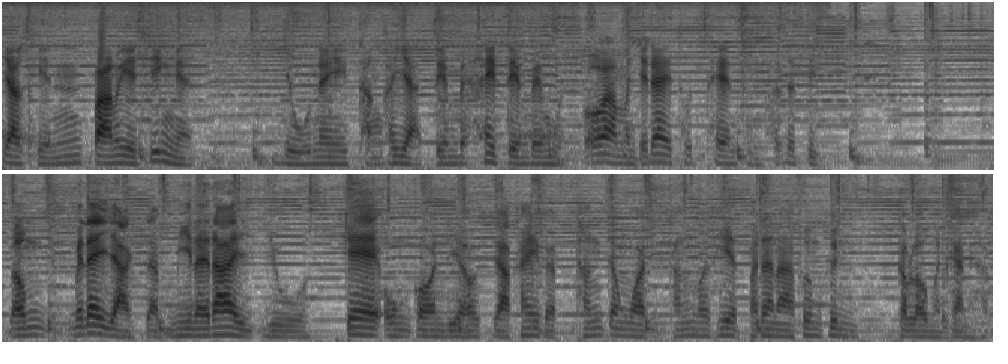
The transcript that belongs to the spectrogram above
อยากเห็นปลาเมจิ้งเนี่ยอยู่ในถังขยะเต็มไปให้เต็มไปหมด เพราะว่ามันจะได้ทดแทนถุงพลาสติก เราไม่ได้อยากจะมีรายได้อยู่แก่องค์กรเดียว อยากให้แบบทั้งจังหวัดทั้งประเทศพัฒนาเพิ่มขึ้นกับเราเหมือนกันครับ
